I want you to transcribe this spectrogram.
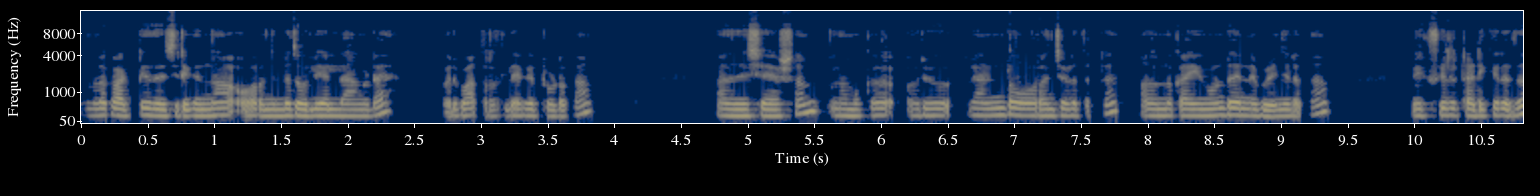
നമ്മൾ കട്ട് ചെയ്ത് വെച്ചിരിക്കുന്ന ഓറഞ്ചിന്റെ തൊലിയെല്ലാം കൂടെ ഒരു പാത്രത്തിലേക്ക് ഇട്ട് കൊടുക്കാം. അതിനുശേഷം നമുക്ക് ഒരു രണ്ട് ഓറഞ്ച് എടുത്തിട്ട് അതൊന്ന് കൈ കൊണ്ട് തന്നെ പിഴിഞ്ഞെടുക്കാം. മിക്സിയിലിട്ട് അടിക്കരുത്.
